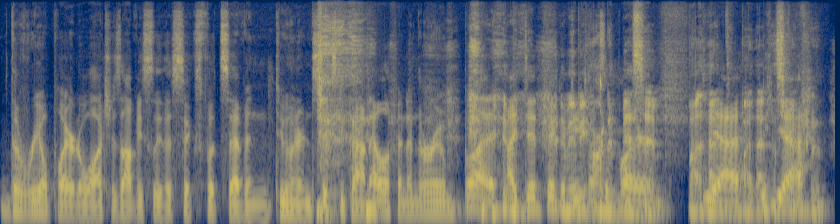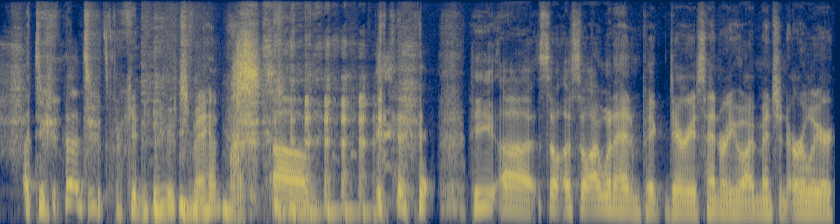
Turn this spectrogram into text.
the real player to watch is obviously the six foot seven, 260 pound elephant in the room. But I did pick a it may be hard to defensive miss player. him by that, Yeah, by that yeah. description. That, dude, that dude's freaking huge, man. Um, he uh, so so I went ahead and picked Darius Henry, who I mentioned earlier.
